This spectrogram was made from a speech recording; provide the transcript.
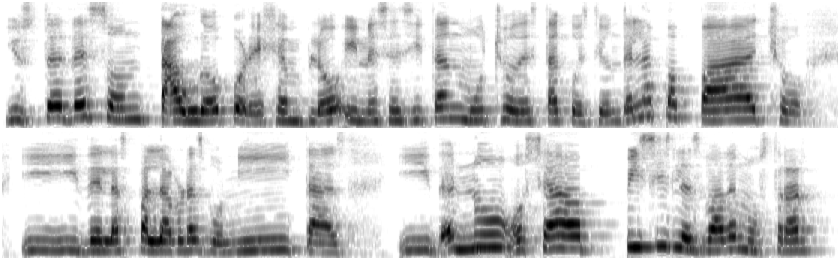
y ustedes son Tauro, por ejemplo, y necesitan mucho de esta cuestión del apapacho y de las palabras bonitas y no, o sea, Piscis les va a demostrar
